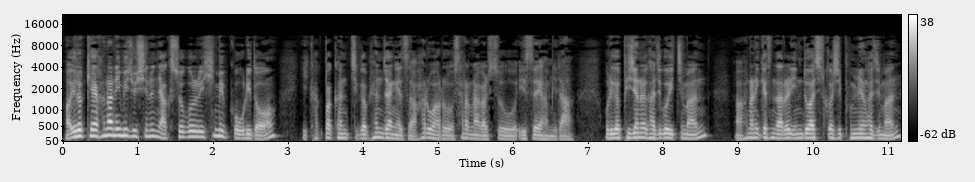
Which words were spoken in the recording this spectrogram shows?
어, 이렇게 하나님이 주시는 약속을 힘입고 우리도 이 각박한 직업 현장에서 하루하루 살아나갈 수 있어야 합니다. 우리가 비전을 가지고 있지만 어, 하나님께서 나를 인도하실 것이 분명하지만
